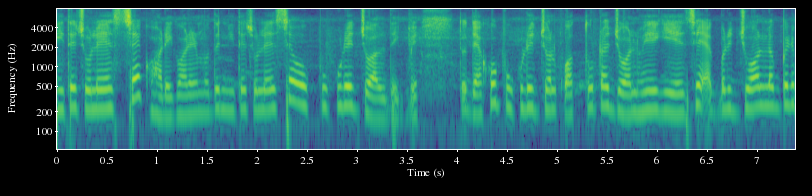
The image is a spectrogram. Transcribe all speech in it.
নিতে চলে এসছে, ঘরে, ঘরের মধ্যে নিতে চলে এসছে, ও পুকুরের জল দেখবে। তো দেখো, পুকুরের জল কতটা জল হয়ে গিয়েছে, একবারে জল, একবারে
